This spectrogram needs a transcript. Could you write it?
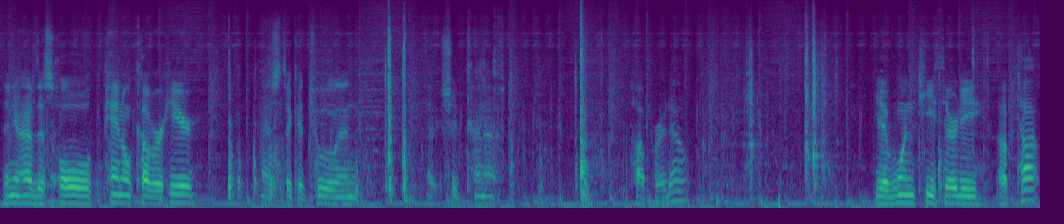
Then you'll have this whole panel cover here. Kind of stick a tool in. That should kind of pop right out. You have one T30 up top.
